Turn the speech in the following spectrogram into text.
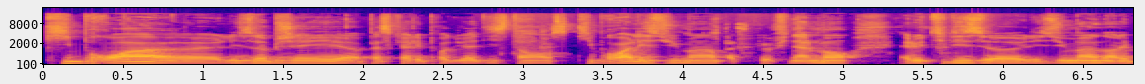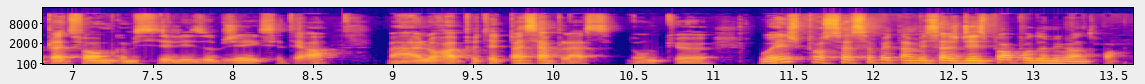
qui broie euh, les objets parce qu'elle est produite à distance, qui broie les humains parce que finalement elle utilise les humains dans les plateformes comme si c'était les objets, etc., bah, elle aura peut-être pas sa place. Donc, ouais, je pense que ça, ça peut être un message d'espoir pour 2023.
